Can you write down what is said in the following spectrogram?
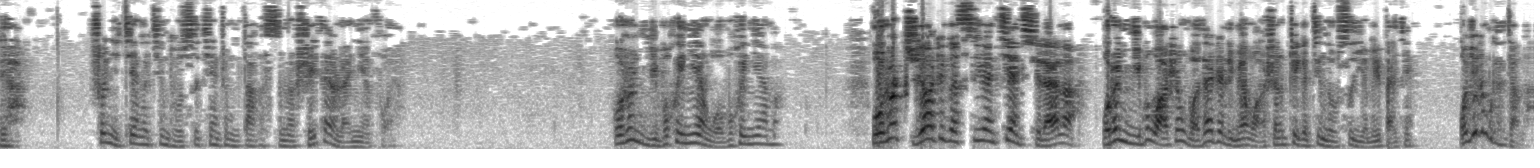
哎呀，说你建个净土寺，建这么大个寺庙，谁在这来念佛呀？”我说：“你不会念，我不会念吗？”我说：“只要这个寺院建起来了，我说你不往生，我在这里面往生，这个净土寺也没白建。”我就这么跟他讲的。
